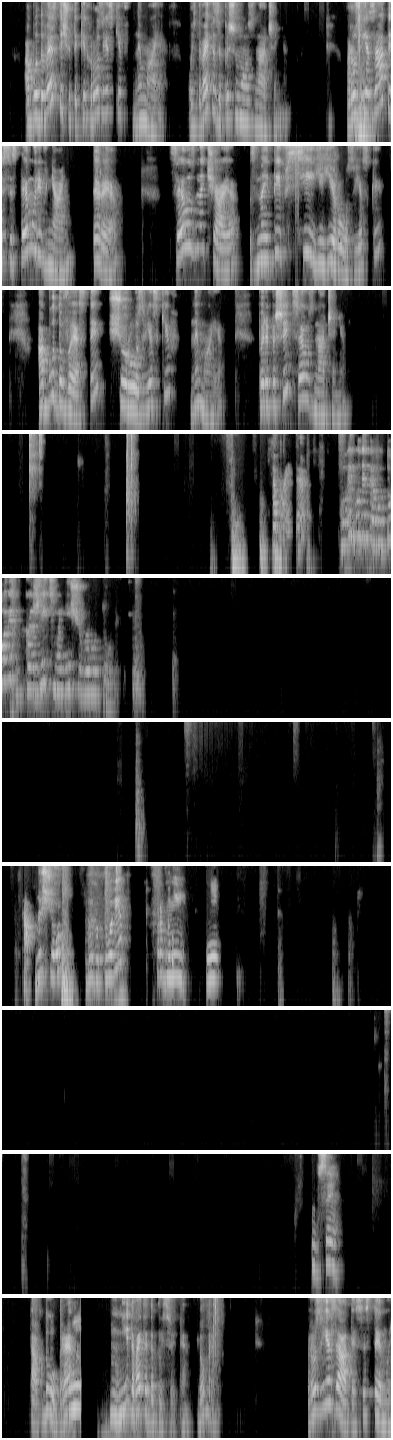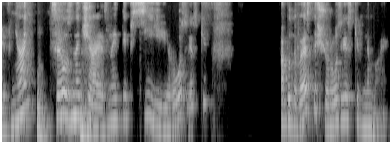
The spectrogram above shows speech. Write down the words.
або довести, що таких розв'язків немає. Ось давайте запишемо означення. Розв'язати систему рівнянь тире, це означає знайти всі її розв'язки або довести, що розв'язків немає. Перепишіть це означення. Давайте. Коли будете готові, кажіть мені, що ви готові. Так, ну що, ви готові? Ні. Ні. Все. Так, добре. Ні. Ну, ні, давайте дописуйте. Добре. Розв'язати систему рівнянь – це означає знайти всі її розв'язки або довести, що розв'язків немає.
